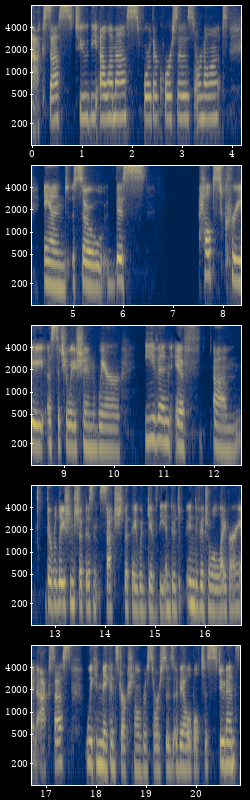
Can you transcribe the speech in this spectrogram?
access to the LMS for their courses or not. And so this helps create a situation where even if um, the relationship isn't such that they would give the indi individual librarian access, we can make instructional resources available to students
